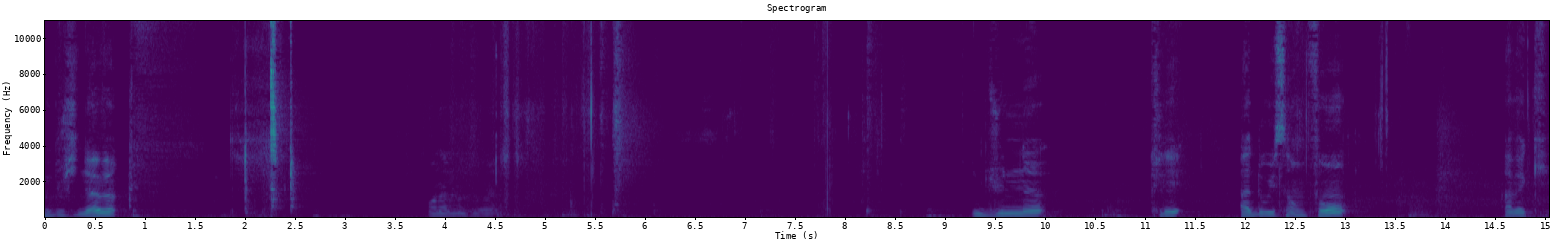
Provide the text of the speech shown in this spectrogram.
bougie neuve. On a besoin d'une clé à douille sans fond avec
